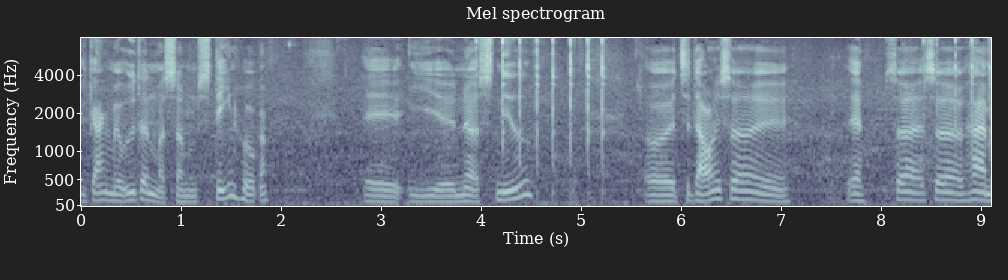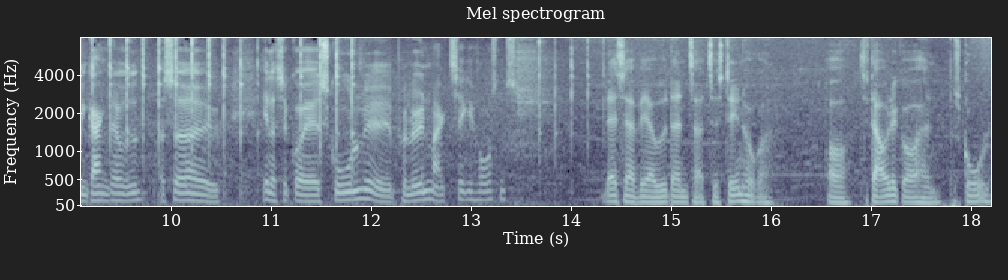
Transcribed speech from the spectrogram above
i gang med at uddanne mig som stenhugger øh, i øh, Nørre Snede. Og til daglig så, øh, ja, så, så har jeg min gang derude, og så, øh, ellers så går jeg i skole øh, på Lønmark Tech i Horsens. Lasse er ved at uddanne sig til stenhugger, og til daglig går han på skole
